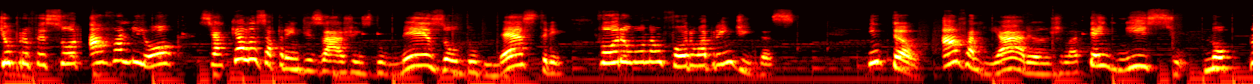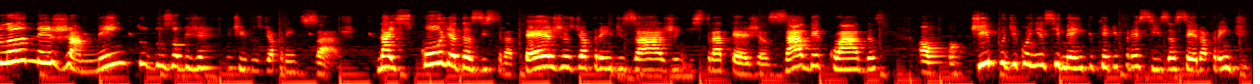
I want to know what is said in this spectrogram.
que o professor avaliou se aquelas aprendizagens do mês ou do bimestre foram ou não foram aprendidas. Então, avaliar, Ângela, tem início no planejamento dos objetivos de aprendizagem, na escolha das estratégias de aprendizagem, estratégias adequadas ao tipo de conhecimento que ele precisa ser aprendido.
